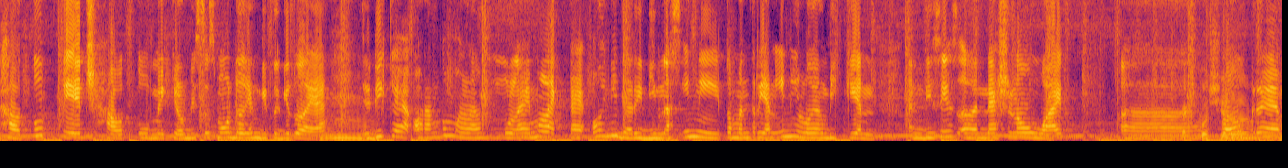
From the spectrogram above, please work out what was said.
how to pitch how to make your business model yang gitu-gitu lah ya Hmm. jadi kayak orang tuh malah mulai melek kayak oh ini dari dinas ini kementerian ini loh yang bikin and this is a national wide uh, Exposure. program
